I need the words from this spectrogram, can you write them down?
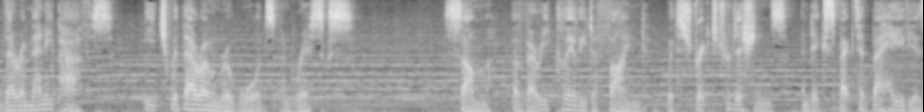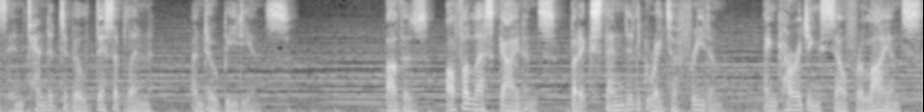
There are many paths, each with their own rewards and risks. Some are very clearly defined, with strict traditions and expected behaviors intended to build discipline and obedience. Others offer less guidance but extended greater freedom, encouraging self-reliance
